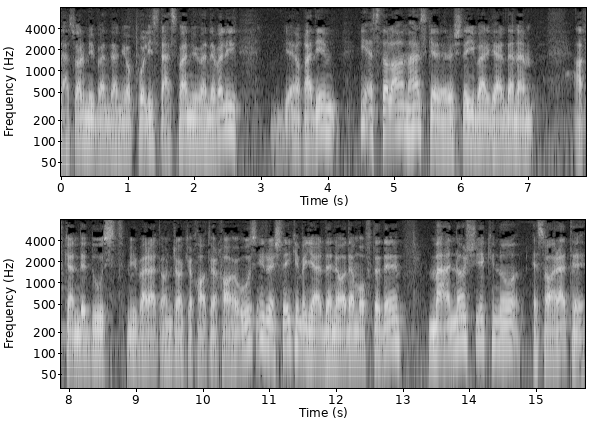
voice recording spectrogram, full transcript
دست رو میبندن یا پلیس دستمند میبنده. ولی قدیم این اصطلاح هم هست که رشته ای برگردنم. افکنده دوست می‌برد آنجا که خاطر خواه اوست. این رشته ای که به گردن آدم افتاده معناش یک نوع اسارته.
